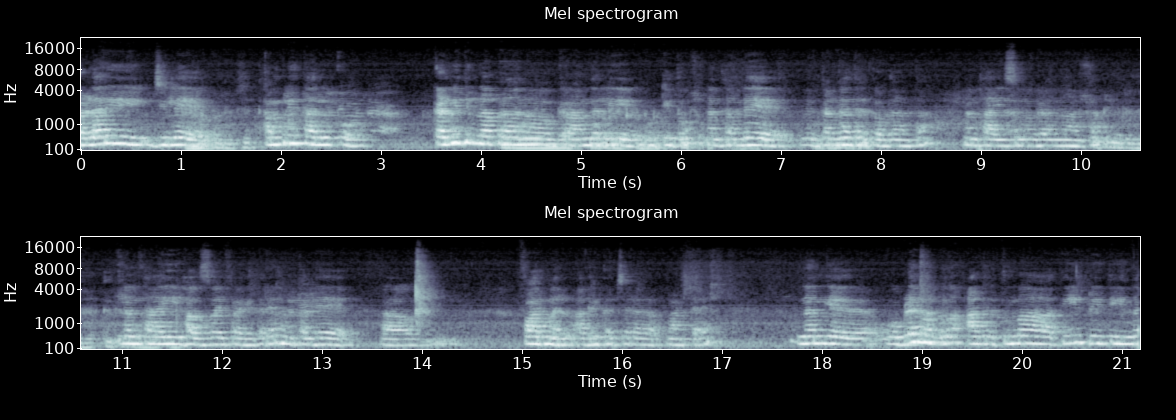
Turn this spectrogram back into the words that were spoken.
ಬಳ್ಳಾರಿ ಜಿಲ್ಲೆ ಕಂಪ್ಲಿ ತಾಲೂಕು ಕಣ್ಣಿತಿಮ್ಲಾಪುರ ಅನ್ನೋ ಗ್ರಾಮದಲ್ಲಿ ಹುಟ್ಟಿದ್ದು. ನನ್ನ ತಂದೆ ಗಂಗಾಧರ್ ಗೌಡ ಅಂತ. ನನ್ನ ತಾಯಿ ಸುಮಂಗಳಮ್ಮ ಅಂತ. ನಮ್ಮ ತಾಯಿ ಹೌಸ್ ವೈಫ್ ಆಗಿದ್ದಾರೆ. ನಮ್ಮ ತಂದೆ ಫಾರ್ಮರ್ ಅಗ್ರಿಕಲ್ಚರ್ ಮಾಡ್ತಾರೆ. ನನಗೆ ಒಬ್ಬಳೆ ಮಗಳು, ಆದರೆ ತುಂಬ ಅತಿ ಪ್ರೀತಿಯಿಂದ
